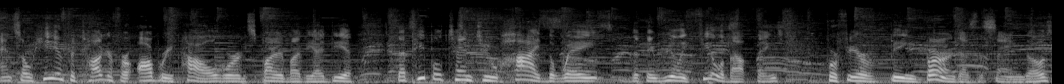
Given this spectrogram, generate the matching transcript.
And so he and photographer Aubrey Powell were inspired by the idea that people tend to hide the way that they really feel about things for fear of being burned, as the saying goes,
